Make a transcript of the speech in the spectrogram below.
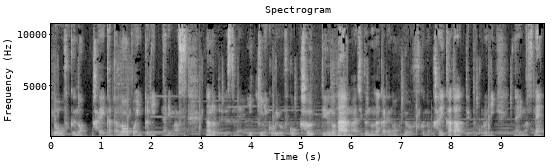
洋服の買い方のポイントになります。なのでですね、一気にこう洋服を買うっていうのが、まあ自分の中での洋服の買い方っていうところになりますりますね。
